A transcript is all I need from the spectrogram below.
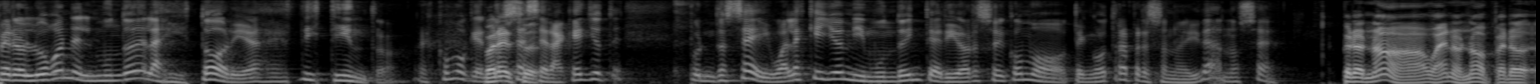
pero luego en el mundo de las historias es distinto. Es como que, Por no eso- sé, ¿será que yo te...? Pues no sé, igual es que yo en mi mundo interior soy como... Tengo otra personalidad, no sé. Pero no, bueno, no, pero,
